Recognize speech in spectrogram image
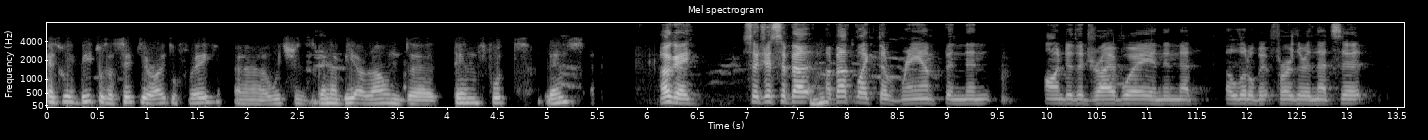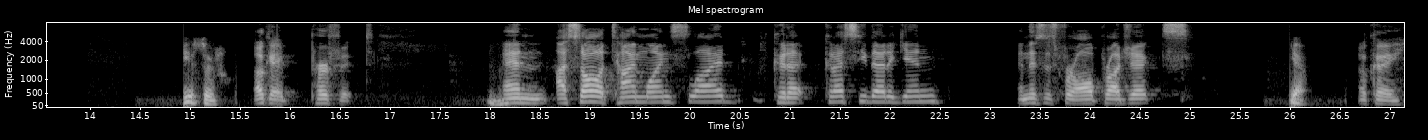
It will be to the city right of way, uh, which is gonna be around uh, 10 foot length. Okay, so just about Mhm. about like the ramp and then onto the driveway, and then that a little bit further, and that's it. Yes, sir. Okay, perfect. Mhm. And I saw a timeline slide. Could I could I see that again? And this is for all projects. Yeah. Okay.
